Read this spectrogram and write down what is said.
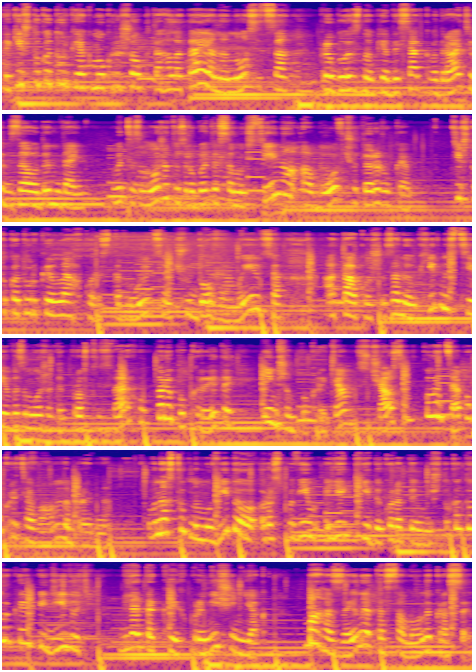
Такі штукатурки, як мокрий шовк та галатея, наноситься приблизно 50 квадратів за один день. Ви це зможете зробити самостійно або в 4 руки. Ці штукатурки легко реставруються, чудово миються, а також за необхідності ви зможете просто зверху перепокрити іншим покриттям з часом, коли це покриття вам набридне. В наступному відео розповім, які декоративні штукатурки підійдуть для таких приміщень, як магазини та салони краси.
